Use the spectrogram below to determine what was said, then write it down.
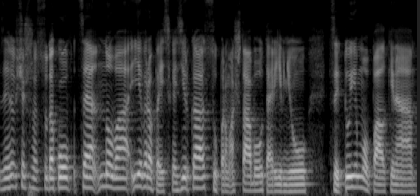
заявивши, що Судаков це нова європейська зірка супермасштабу та рівню. Цитуємо Палкіна.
